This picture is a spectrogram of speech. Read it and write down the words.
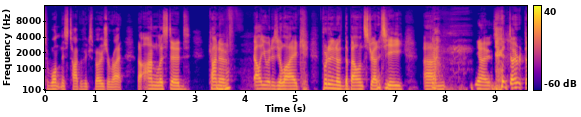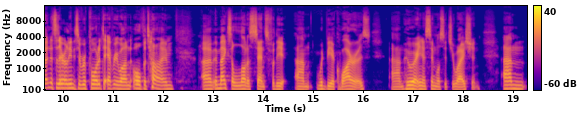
to want this type of exposure, right? The unlisted kind mm-hmm. of value it as you like, put it in a, the balance strategy. Um, yeah. You know, don't don't necessarily need to report it to everyone all the time. Um, it makes a lot of sense for the um, would be acquirers um, who are in a similar situation. Um,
